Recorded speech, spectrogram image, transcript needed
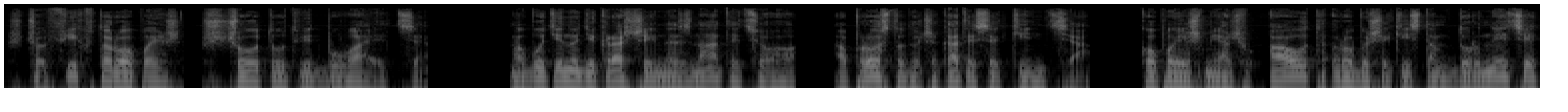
що фіг второпаєш, що тут відбувається. Мабуть, іноді краще й не знати цього, а просто дочекатися кінця. Копаєш м'яч в аут, робиш якісь там дурниці,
